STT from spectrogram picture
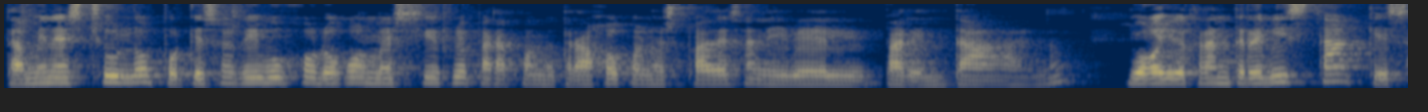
también es chulo porque esos dibujos luego me sirven para cuando trabajo con los padres a nivel parental. Luego hay otra entrevista que es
